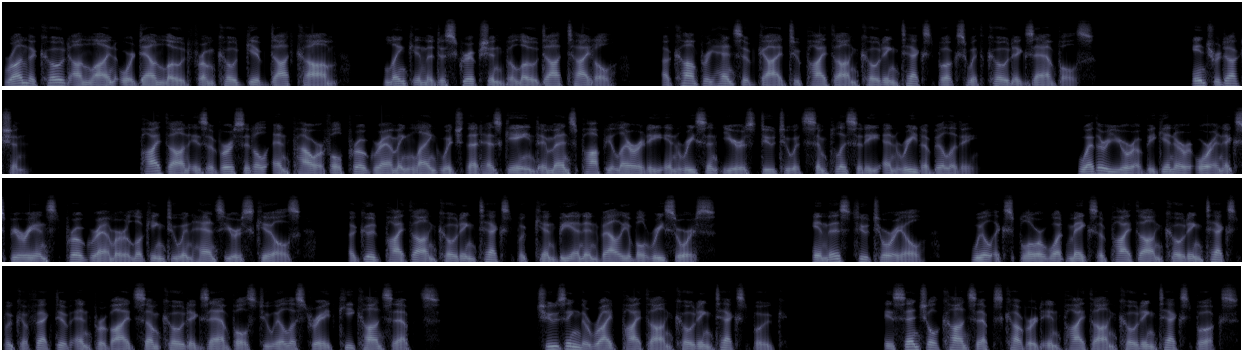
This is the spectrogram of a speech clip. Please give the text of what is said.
Run the code online or download from codegive.com, link in the description below. Title, A Comprehensive Guide to Python Coding Textbooks with Code Examples. Introduction Python is a versatile and powerful programming language that has gained immense popularity in recent years due to its simplicity and readability. Whether you're a beginner or an experienced programmer looking to enhance your skills, a good Python coding textbook can be an invaluable resource. In this tutorial, we'll explore what makes a Python coding textbook effective and provide some code examples to illustrate key concepts. Choosing the right Python coding textbook. Essential concepts covered in Python coding textbooks.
